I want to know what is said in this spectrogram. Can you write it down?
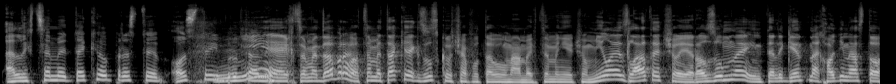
Ale chceme takého proste ostrý, brutálny. Nie, chceme dobrého, chceme také, jak Zuzku Čaputovú máme. Chceme niečo milé, zlaté, čo je rozumné, inteligentné, chodí nás to...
